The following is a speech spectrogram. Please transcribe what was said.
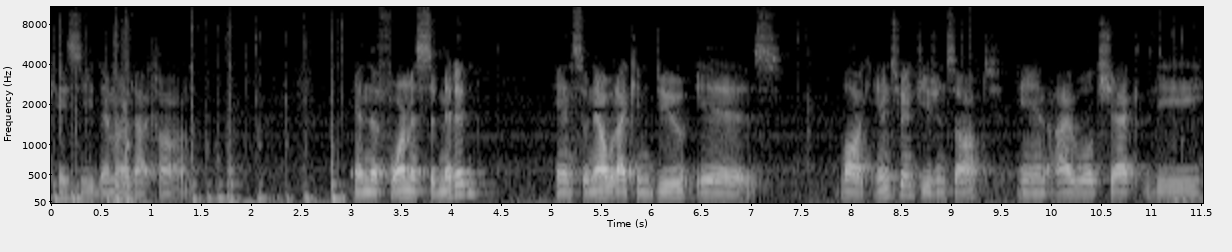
kcdemo.com. And the form is submitted. And so now what I can do is log into Infusionsoft and I will check the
